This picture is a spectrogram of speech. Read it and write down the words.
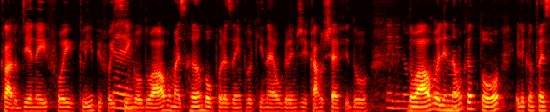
Claro, DNA foi clipe, foi É. single do álbum, mas Humble, por exemplo, que né, é o grande carro-chefe do, Ele do álbum, ele cantou. não cantou. Ele cantou esse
